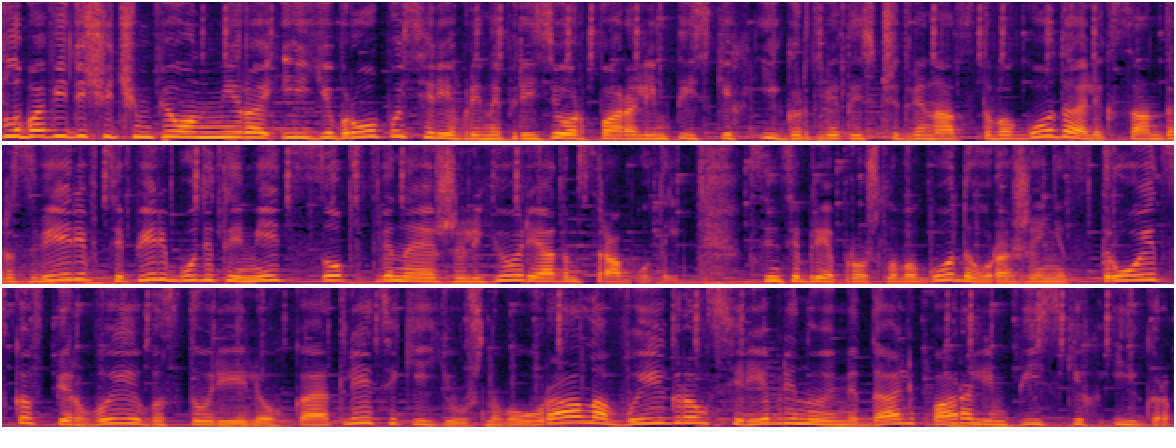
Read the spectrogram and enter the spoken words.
Слабовидящий чемпион мира и Европы, серебряный призер Паралимпийских игр 2012 года Александр Зверев теперь будет иметь собственное жилье рядом с работой. В сентябре прошлого года уроженец Троицка впервые в истории легкой атлетики Южного Урала выиграл серебряную медаль Паралимпийских игр.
